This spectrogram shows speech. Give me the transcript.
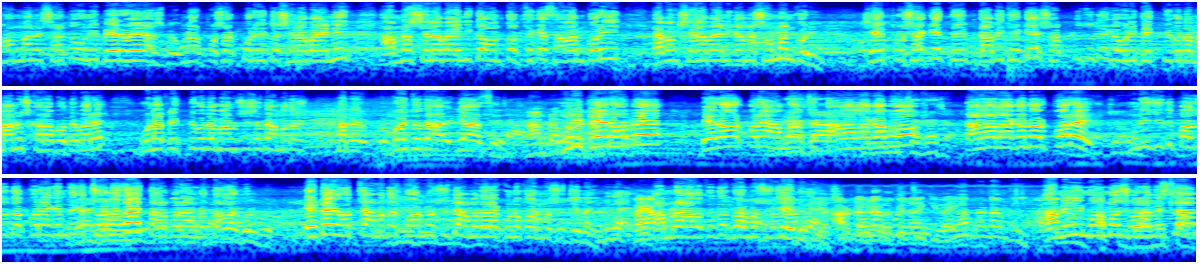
সম্মানের সাথে উনি বের হয়ে আসবে। ওনার পোশাক পরিহিত সেনাবাহিনীর আমরা সেনাবাহিনীকে অন্তর থেকে সালাম করি এবং সেনাবাহিনীকে আমরা সম্মান করি। সেই পোশাকের দাবি থেকে সব কিছু থেকে উনি ব্যক্তিগত মানুষ খারাপ হতে পারে। ওনার ব্যক্তিগত মানুষের সাথে আমাদের মানে বৈধতা ইয়ে আছে। উনি বের হবে বের হওয়ার পরে আমরা হচ্ছে তালা লাগাবো। তালা লাগানোর পরে উনি যদি পদত্যাগ করে এখান থেকে চলে যায় তারপরে আমরা তালা খুলবো। এটাই হচ্ছে আমাদের কর্মসূচি আমাদের আর কোনো কর্মসূচি নাই। আমরা আহতদের কর্মসূচি এইটুকু আমি মোহাম্মদ সৌরভ ইসলাম।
